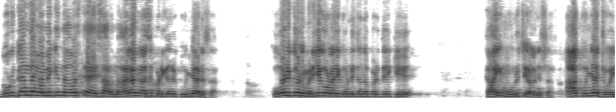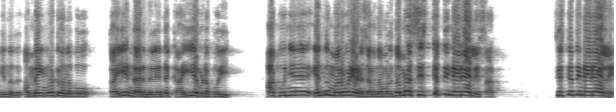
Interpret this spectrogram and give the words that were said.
ദുർഗന്ധം വമിക്കുന്ന അവസ്ഥയായി സാർ. നാലാം ക്ലാസ്സിൽ പഠിക്കുന്ന ഒരു കുഞ്ഞാണ് സാർ. കോഴിക്കോട് മെഡിക്കൽ കോളേജിൽ കൊണ്ടു ചെന്നപ്പോഴത്തേക്ക് കൈ മുറിച്ച് കളഞ്ഞു സാർ. ആ കുഞ്ഞാ ചോദിക്കുന്നത് അമ്മ ഇങ്ങോട്ട് വന്നപ്പോ കൈ ഉണ്ടായിരുന്നില്ല എന്റെ കൈ എവിടെ പോയി? ആ കുഞ്ഞിന് എന്ത് മറുപടിയാണ് സാർ നമ്മൾ? നമ്മുടെ സിസ്റ്റത്തിന്റെ ഇരയല്ലേ സാർ? സിസ്റ്റത്തിന്റെ ഇരയല്ലേ?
